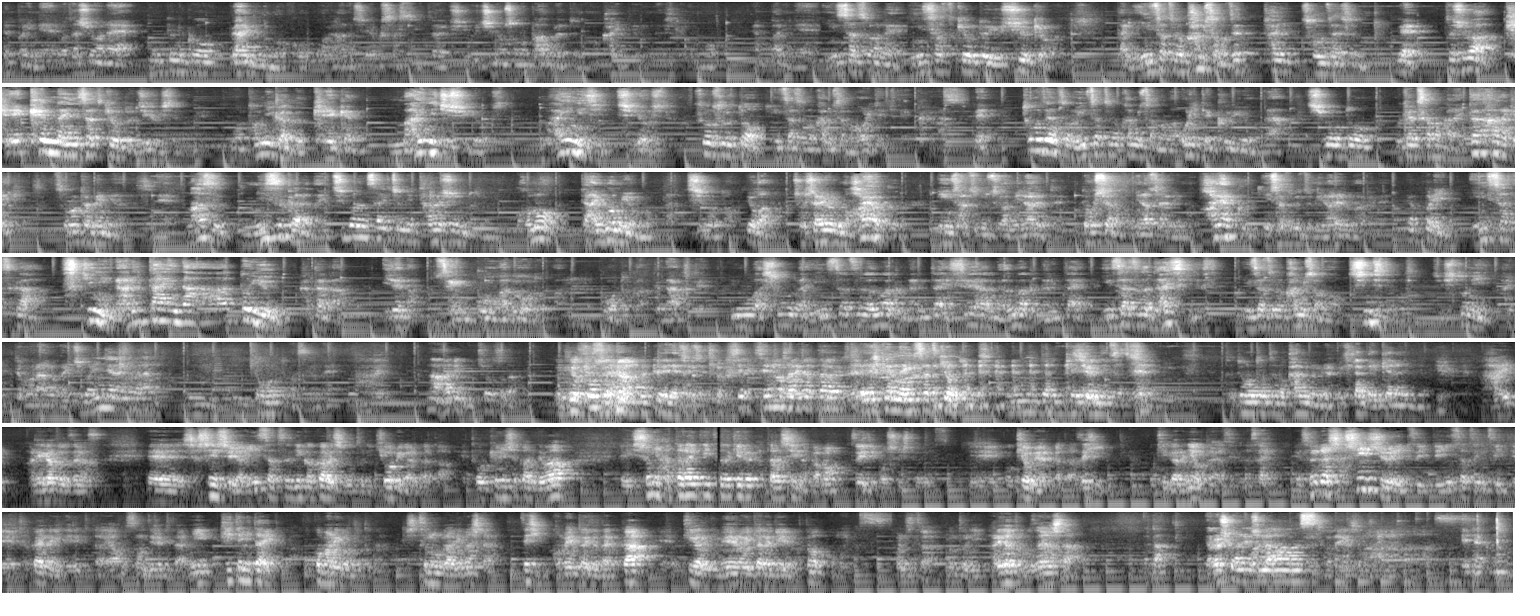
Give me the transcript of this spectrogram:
やっぱりね私はね本当にこう外部にもこうこういう話よくさせていただくしうちのそのパンフレットにも書いてるんですけどもやっぱりね印刷はね印刷教という宗教なんですよ。やっぱり印刷の神様絶対存在するの。で私は敬虔な印刷教徒を自負してるわけもうとにかく経験。毎日修行して毎日修行してそうすると印刷の神様が降りてきてくれます。で当然その印刷の神様が降りてくるような仕事をお客様からいただかなきゃいけない。そのためにはですねまず自らが一番最初に楽しむこの醍醐味を持った仕事。要は著者よりも早く印刷物が見られて読者の皆さんよりも早く印刷物見られるわけで。やっぱり印刷が好きになりたいなという方がいれば専攻がどうとかこうとかってなくて要は将来印刷がうまくなりたい正版がうまくなりたい印刷が大好きです。印刷の神様を信じてます。人に入ってもらうのが一番いいんじゃないかな。と思ってます。あある意味教祖だ。今日そうですねいやいや洗脳されちゃった。敬虔な印刷教徒です本当に敬虔な印刷教徒とてもとても神の領域しなきゃいけないんで。はい、ありがとうございます。えー写真集や印刷に関わる仕事に興味がある方東京印書館ではえー一緒に働いていただける新しい仲間を随時募集しております、えーご興味ある方はぜひお気軽にお問い合わせください。えーそれから写真集について印刷について高柳ディレクターや細野ディレクターに聞いてみたいとかお困りごととか質問がありましたらぜひコメントいただくか、え気軽にメールをいただければと思います。本日は本当にありがとうございました。またよろしくお願いします。よろしくお願いします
